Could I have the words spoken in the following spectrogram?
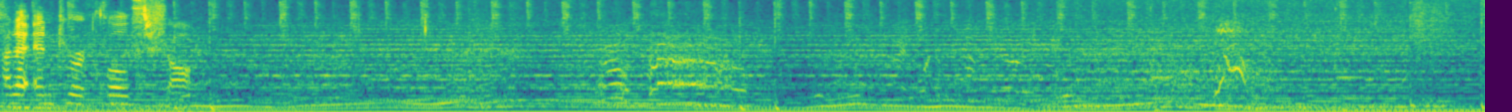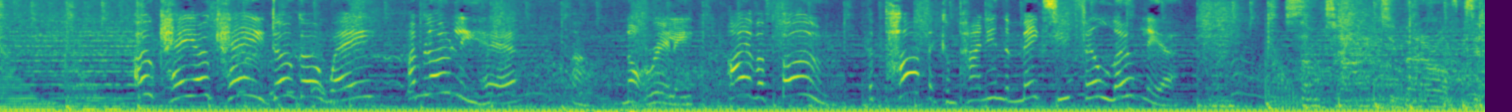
How to enter a clothes shop. Okay, okay, don't go away. I'm lonely here. Oh, not really. I have a phone. The perfect companion that makes you feel lonelier. Sometimes you're better off dead.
